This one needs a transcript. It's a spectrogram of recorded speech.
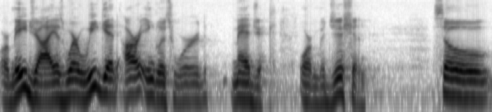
or magi is where we get our English word magic or magician. So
